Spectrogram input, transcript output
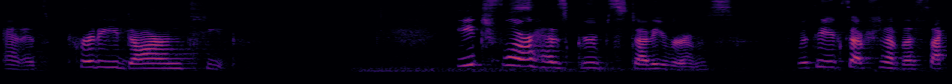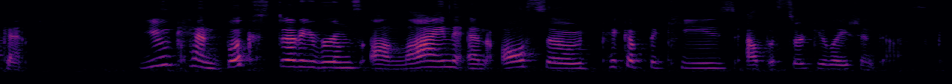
and it's pretty darn cheap. Each floor has group study rooms with the exception of the second. You can book study rooms online and also pick up the keys at the circulation desk.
